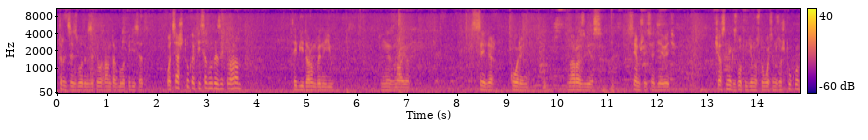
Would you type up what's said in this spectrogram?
30 злотих за кілограм, так було 50. Оця штука 50 злотих за кілограм. Це бідаром би не їв. Не знаю. Селер, корінь на розвес. 7,69. Часник злотий 98 за штуку.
